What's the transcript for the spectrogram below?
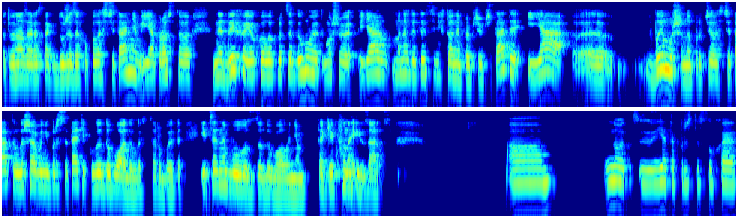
От вона зараз так дуже захопилась читанням, і я просто не дихаю, коли про це думаю, тому що я мене в дитинстві ніхто не привчив читати, і я е, вимушено привчилась читати лише в університеті, коли доводилось це робити. І це не було з задоволенням, так як вона і зараз. А, Ну, от, е, Я так просто слухаю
